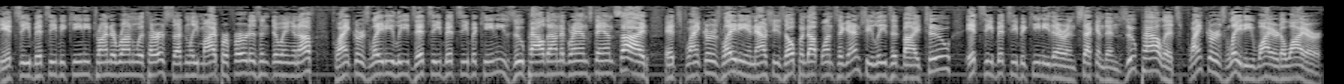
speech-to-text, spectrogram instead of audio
Itsibitsibikini trying to run with her. Suddenly My Prefered isn't doing enough. Flankers Lady leads Itsy Bitsy Bikini. Xupal down the grandstand side. It's Flankers Lady, and now she's opened up once again. She leads it by two. Itsibitsibikini there in second. Then Xupal. It's Flankers Lady wire to wire.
